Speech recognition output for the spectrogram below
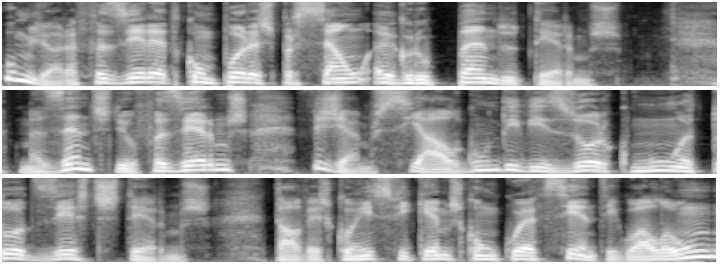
o melhor a fazer é decompor a expressão agrupando termos. Mas antes de o fazermos, vejamos se há algum divisor comum a todos estes termos. Talvez com isso fiquemos com um coeficiente igual a 1,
